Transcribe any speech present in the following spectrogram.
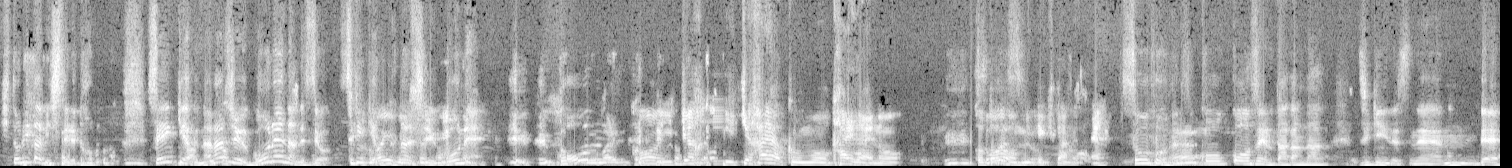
一人旅してると。1975年なんですよ。1975年。いち早くもう海外のことを見てきたんですね。そうなんです。高校生の多感な時期にですね。うん、で、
